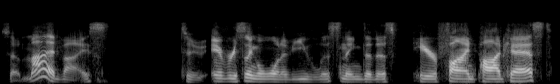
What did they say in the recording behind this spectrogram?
so my advice to every single one of you listening to this here fine podcast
